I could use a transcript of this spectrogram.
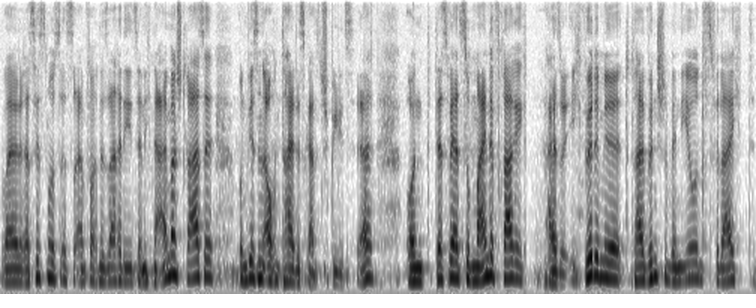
Weil Rassismus ist einfach eine Sache, die ist ja nicht eine Einbahnstraße und wir sind auch ein Teil des ganzen Spiels. Ja? Und das wäre jetzt so meine Frage. Also, ich würde mir total wünschen, wenn ihr uns vielleicht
